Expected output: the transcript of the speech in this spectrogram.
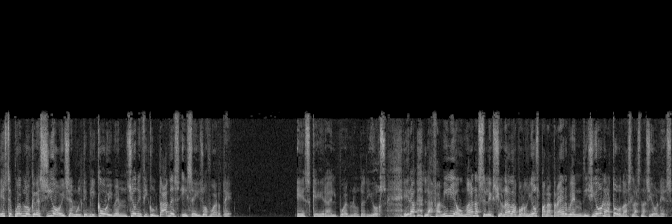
este pueblo creció y se multiplicó y venció dificultades y se hizo fuerte es que era el pueblo de Dios. Era la familia humana seleccionada por Dios para traer bendición a todas las naciones.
